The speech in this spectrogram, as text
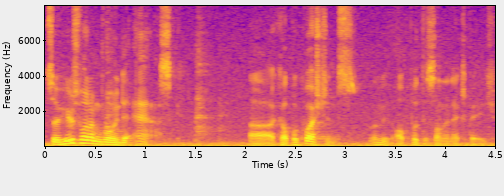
So here's what I'm going to ask. Uh, a couple questions. Let me, I'll put this on the next page.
